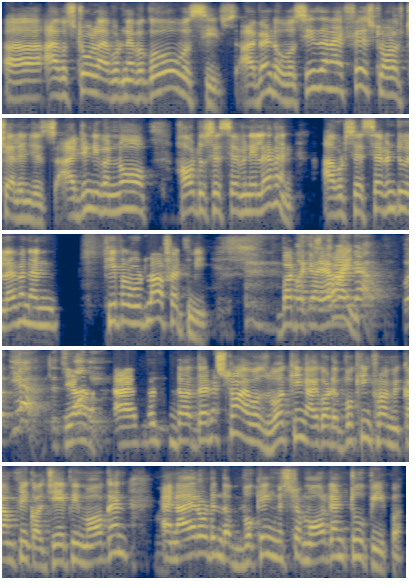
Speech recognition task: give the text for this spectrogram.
Uh, I was told I would never go overseas. I went overseas and I faced a lot of challenges. I didn't even know how to say 7 Eleven. I would say 7 to 11 and people would laugh at me. But like I am right now. But yeah, it's yeah, funny. I, the, the restaurant I was working, I got a booking from a company called JP Morgan, mm-hmm. and I wrote in the booking, Mr. Morgan, two people.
